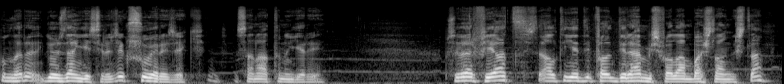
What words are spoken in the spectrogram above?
Bunları gözden geçirecek, su verecek sanatının gereği. Bu sefer fiyat işte 6-7 dirhemmiş falan başlangıçta.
